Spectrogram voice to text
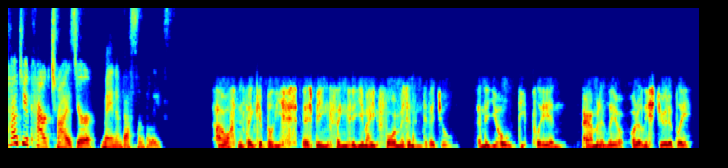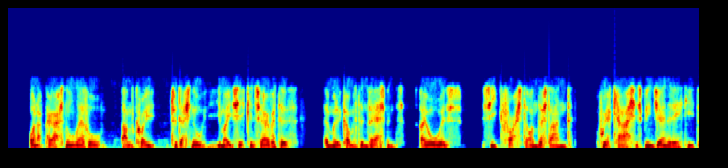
How do you characterize your main investment beliefs? I often think of beliefs as being things that you might form as an individual and that you hold deeply and permanently or, or at least durably. On a personal level, I'm quite traditional, you might say conservative. And when it comes to investments, I always seek first to understand where cash is being generated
